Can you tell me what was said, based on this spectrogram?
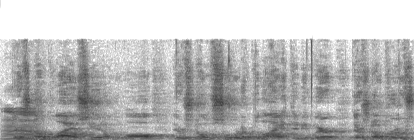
Mm. There's no Goliath head on the wall. There's no sword of Goliath anywhere. There's no proofs,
